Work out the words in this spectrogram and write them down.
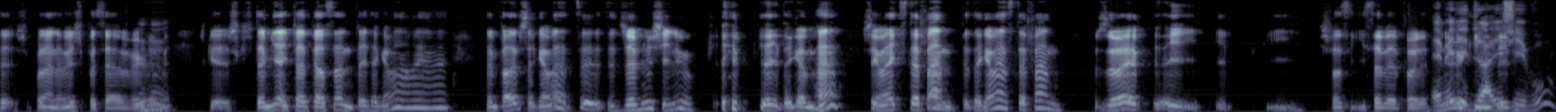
je, sais pas la nommer, je sais pas si elle veut, Mhm. mais je, je, je t'ai mis avec telle personne, puis il était comme, ah, ouais, ouais. Me parlait, puis j'étais comme, ah, tu t'es déjà venu chez nous. Puis, puis là, il était comme, hein? J'étais comme avec Stéphane. Il était comme, ah, Stéphane. Je dis, ouais, puis là, il, il- il- je pense qu'il savait pas, là. Il Emile est déjà allé idée, chez vous?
